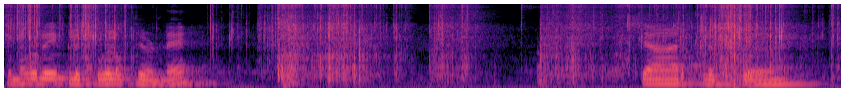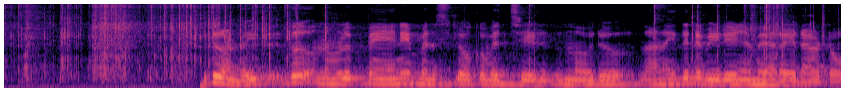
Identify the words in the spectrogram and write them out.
പിന്നെ കുറേ ക്ലിപ്പുകളൊക്കെ ഉണ്ട്. Star clip. ഇത് കണ്ടോ? ഇത് ഇത് നമ്മൾ പേനയും പെൻസിലും ഒക്കെ വെച്ച് എഴുതുന്ന ഒരു ഇതാണ്. ഇതിന്റെ വീഡിയോ ഞാൻ വേറെ ഇടാം കേട്ടോ.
